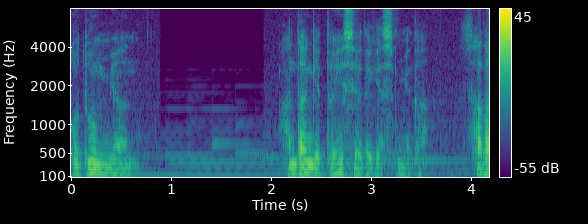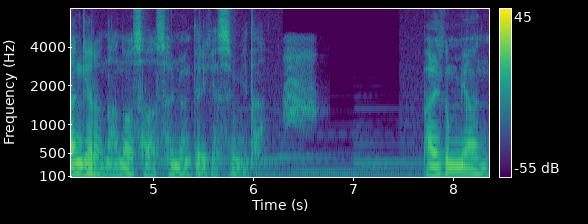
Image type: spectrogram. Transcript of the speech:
어두운 면, 한 단계 더 있어야 되겠습니다. 4단계로 나눠서 설명드리겠습니다. 밝은 면,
